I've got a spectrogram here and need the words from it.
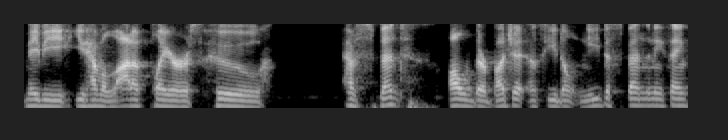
maybe you have a lot of players who have spent all of their budget and so you don't need to spend anything.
